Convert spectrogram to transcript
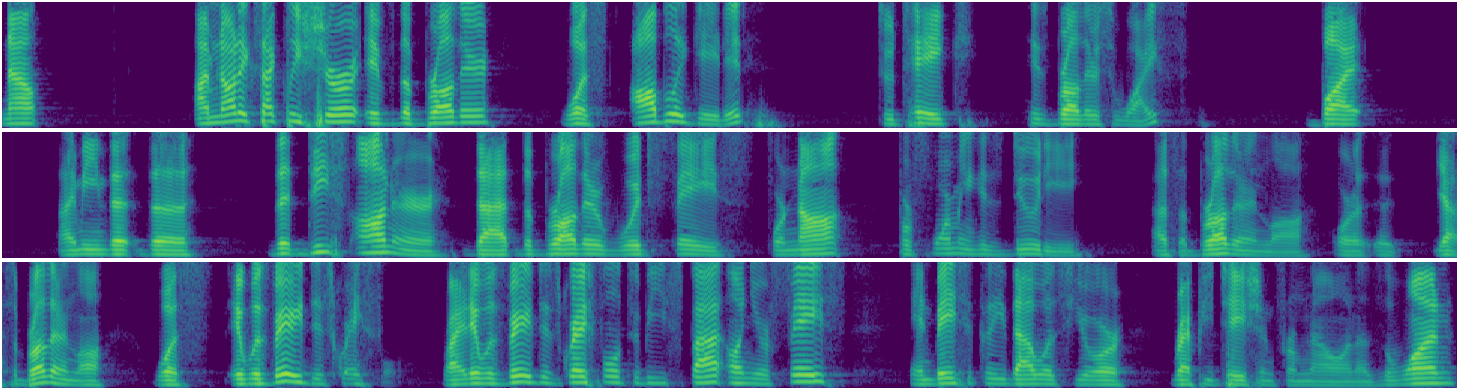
Now, I'm not exactly sure if the brother was obligated to take his brother's wife, but I mean the the the dishonor that the brother would face for not performing his duty as a brother-in-law or uh, yes, a brother-in-law was it was very disgraceful, right? It was very disgraceful to be spat on your face and basically that was your reputation from now on as the one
